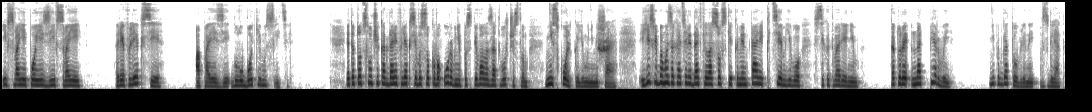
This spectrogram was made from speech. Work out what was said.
и в своей поэзии, и в своей рефлексии о поэзии глубокий мыслитель. Это тот случай, когда рефлексия высокого уровня поспевала за творчеством, нисколько ему не мешая. И если бы мы захотели дать философские комментарии к тем его стихотворениям, которые на первый, неподготовленный взгляд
